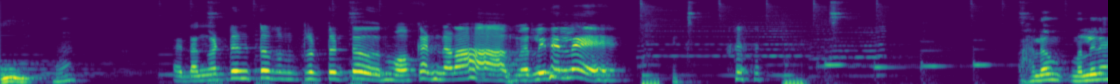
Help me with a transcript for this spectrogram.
ഉം. എടങ്ങട്ടിട്ട് നോക്കണ്ടടാ മെർലിനല്ലേ? ഹലോ മെർലിനെ.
